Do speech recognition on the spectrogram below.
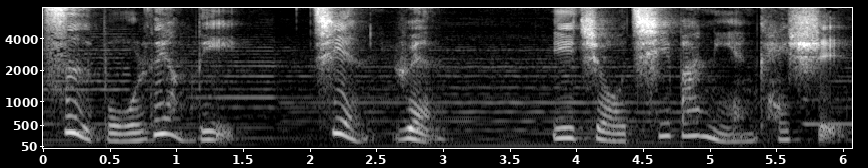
自不量力，建院。一九七八年开始。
